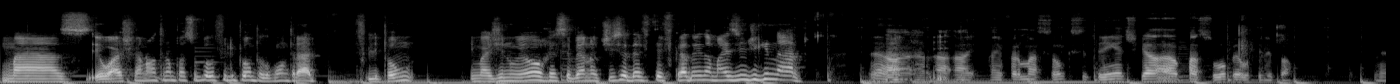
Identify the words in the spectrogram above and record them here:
mas eu acho que a nota não passou pelo Filipão, pelo contrário. O Filipão, imagino eu, receber a notícia, deve ter ficado ainda mais indignado. É, a, a, a, informação que se tem é de que ela passou pelo Filipão. Né?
